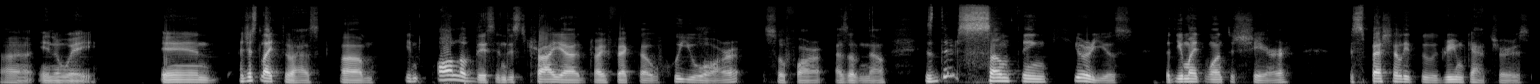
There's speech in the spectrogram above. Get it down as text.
uh, in a way. And I just like to ask, um, in all of this, in this triad, trifecta of who you are so far as of now, is there something curious that you might want to share, especially to dream catchers,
